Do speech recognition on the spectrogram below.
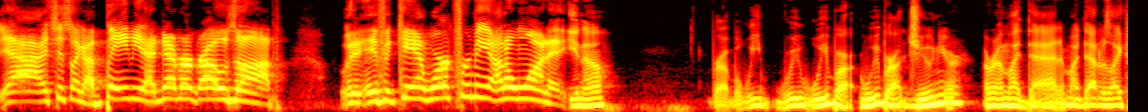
Yeah, it's just like a baby that never grows up. If it can't work for me, I don't want it. You know, bro. But we we we brought we brought Junior around my dad, and my dad was like,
